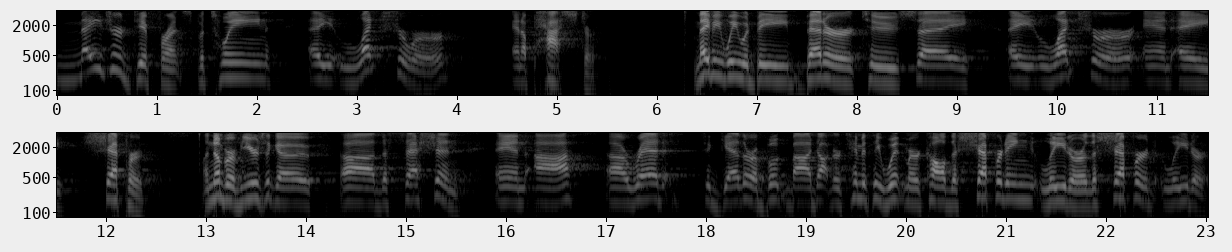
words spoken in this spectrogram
major difference between a lecturer and a pastor. Maybe we would be better to say a lecturer and a shepherd. A number of years ago, uh, the session and I uh, read together a book by Dr. Timothy Witmer called The Shepherding Leader, or The Shepherd Leader.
